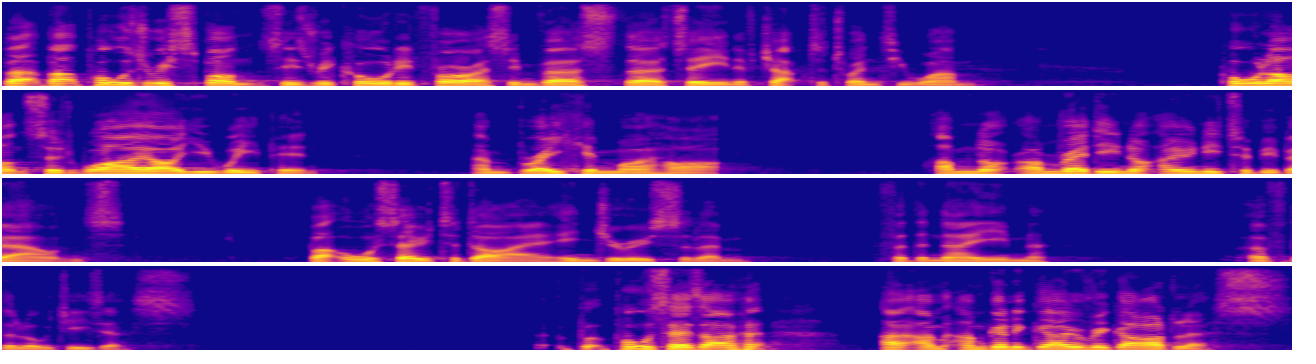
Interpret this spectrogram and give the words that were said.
But, but Paul's response is recorded for us in verse 13 of chapter 21. Paul answered, Why are you weeping and breaking my heart? I'm, not, I'm ready not only to be bound, but also to die in Jerusalem for the name of the Lord Jesus. But Paul says, I'm, I'm, I'm going to go regardless.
